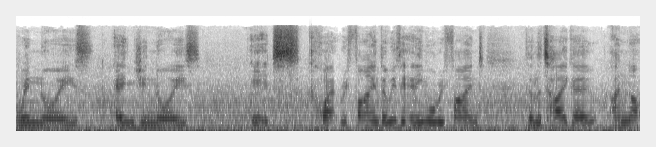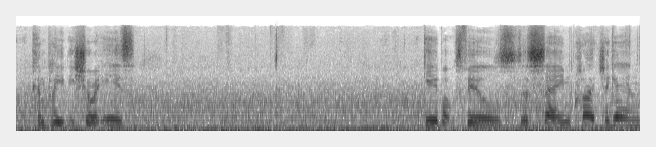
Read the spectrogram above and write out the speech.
wind noise, engine noise. It's quite refined, though. Is it any more refined than the Taigo? I'm not completely sure it is gearbox feels the same. Clutch again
